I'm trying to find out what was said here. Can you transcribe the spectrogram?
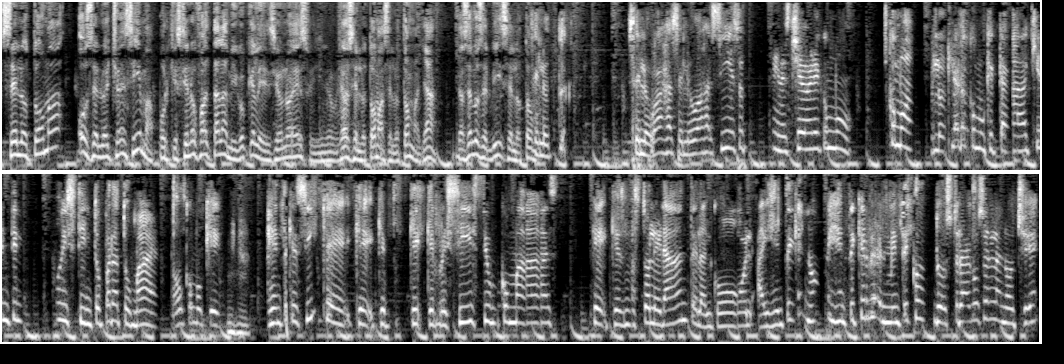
¿se lo toma o se lo echo encima? Porque es que no falta el amigo que le dice uno eso. Y o sea, se lo toma, se lo toma, ya. Ya se lo serví, se lo toma. Se lo, se lo baja, se lo baja. Sí, eso también es chévere como, como, claro, como que cada quien tiene algo distinto para tomar, ¿no? Como que gente que sí, que, que, que, que, resiste un poco más, que, que, es más tolerante al alcohol, hay gente que no, hay gente que realmente con dos tragos en la noche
